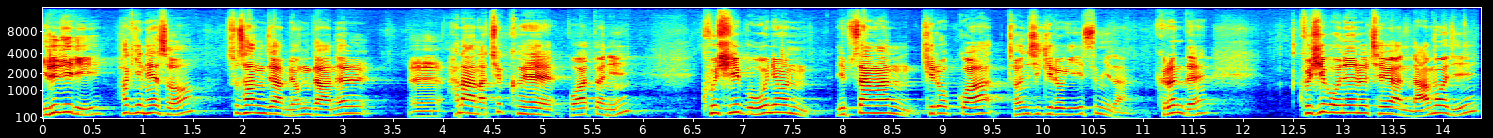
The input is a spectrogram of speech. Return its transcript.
일일이 확인해서 수상자 명단을 에, 하나하나 체크해 보았더니 95년 입상한 기록과 전시 기록이 있습니다. 그런데 95년을 제외한 나머지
